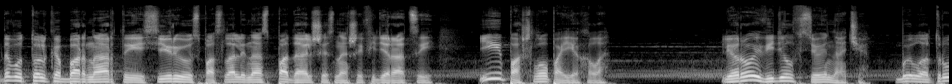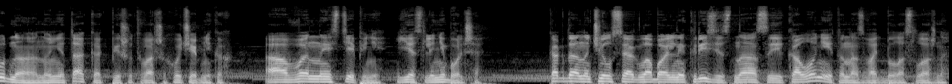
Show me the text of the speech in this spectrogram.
да вот только Барнард и Сириус послали нас подальше с нашей федерацией. И пошло-поехало. Лерой видел все иначе. Было трудно, но не так, как пишут в ваших учебниках, а в энной степени, если не больше. Когда начался глобальный кризис, нас и колонии-то назвать было сложно.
